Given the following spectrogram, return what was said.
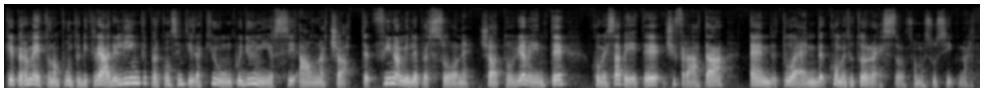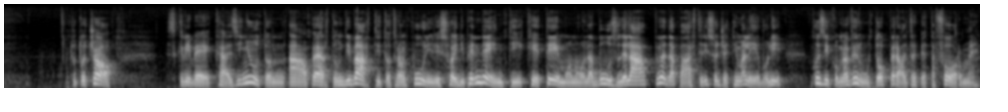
che permettono appunto di creare link per consentire a chiunque di unirsi a una chat fino a mille persone. Chat ovviamente, come sapete, cifrata end to end come tutto il resto, insomma, su Signal. Tutto ciò, scrive Casey Newton, ha aperto un dibattito tra alcuni dei suoi dipendenti che temono l'abuso dell'app da parte di soggetti malevoli, così come è avvenuto per altre piattaforme.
